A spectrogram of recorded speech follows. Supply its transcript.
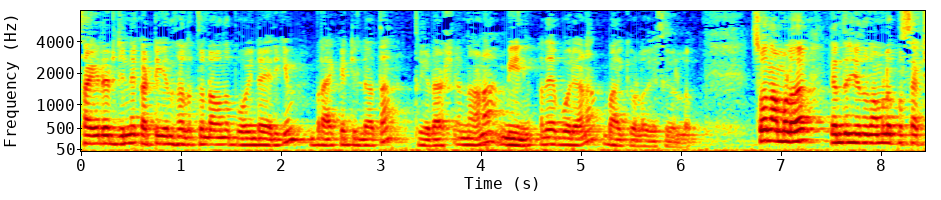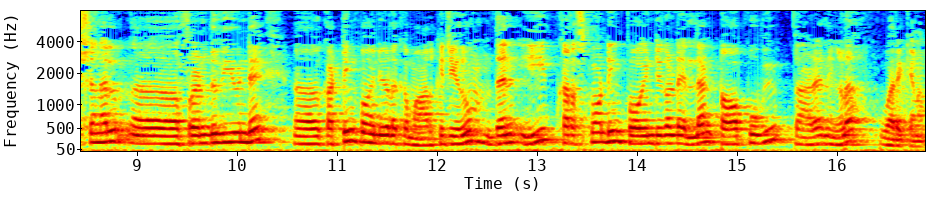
സൈഡ് എഡ്ജിനെ കട്ട് ചെയ്യുന്ന സ്ഥലത്തുണ്ടാകുന്ന പോയിന്റ് ആയിരിക്കും ബ്രാക്കറ്റ് ഇല്ലാത്ത ത്രീ ഡാഷ് എന്നാണ് മീനിങ് അതേപോലെയാണ് ബാക്കിയുള്ള കേസുകളിൽ സോ നമ്മൾ എന്ത് ചെയ്തു? നമ്മളിപ്പോൾ സെക്ഷണൽ ഫ്രണ്ട് വ്യൂവിന്റെ കട്ടിംഗ് പോയിന്റുകളൊക്കെ മാർക്ക് ചെയ്തു. ദെൻ ഈ കറസ്പോണ്ടിങ് പോയിന്റുകളുടെ എല്ലാം ടോപ്പ് വ്യൂ താഴെ നിങ്ങൾ വരയ്ക്കണം.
